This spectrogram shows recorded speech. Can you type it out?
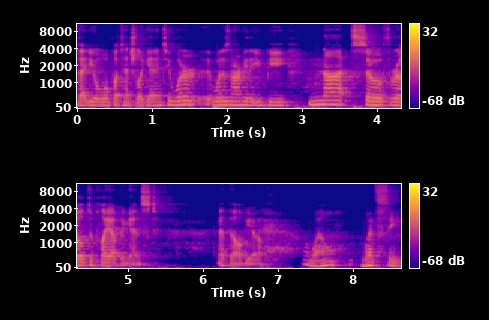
that you will potentially get into, what are what is an army that you'd be not so thrilled to play up against at the LVO? Well, let's see.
